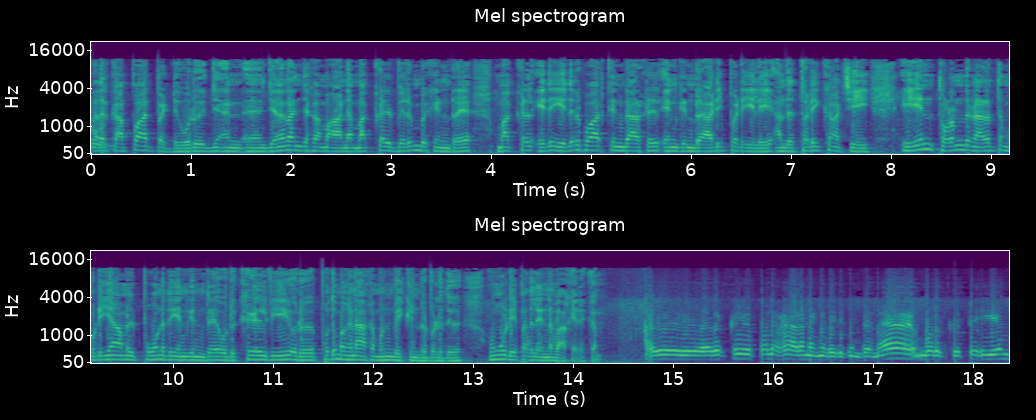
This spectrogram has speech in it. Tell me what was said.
அதற்கு அப்பாற்பட்டு ஒரு ஜன- ஜனரஞ்சகமான மக்கள் விரும்புகின்ற மக்கள் எதை எதிர்பார்க்கின்றார்கள் என்கின்ற அடிப்படையிலே அந்த தொலைக்காட்சியை ஏன் தொடர்ந்து நடத்த முடியாமல் போனது என்கின்ற ஒரு கேள்வியை ஒரு பொதுமகனாக முன்வைக்கின்ற பொழுது உங்களுடைய பதில் என்னவாக இருக்கும்? அது அதற்கு பல காரணங்கள் இருக்கின்றன. உங்களுக்கு தெரியும்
